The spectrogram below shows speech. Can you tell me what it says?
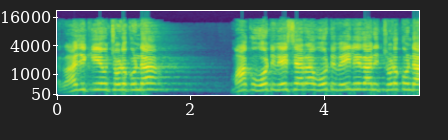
రాజకీయం చూడకుండా మాకు ఓటు వేశారా ఓటు వేయలేదా అని చూడకుండా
